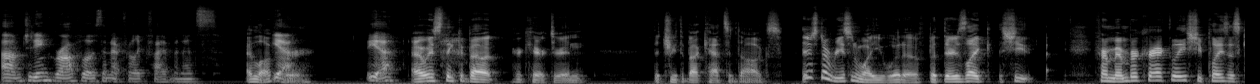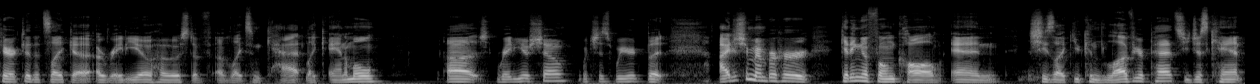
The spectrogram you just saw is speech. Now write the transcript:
Um, Janeane Garofalo is in it for like five minutes. I love Yeah. her. Yeah, I always think about her character in The Truth About Cats and Dogs. There's no reason why you would have, but there's like she if I remember correctly, she plays this character that's like a, a radio host of, of like some cat like animal uh radio show, which is weird. But I just remember her getting a phone call and she's like, You can love your pets, you just can't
